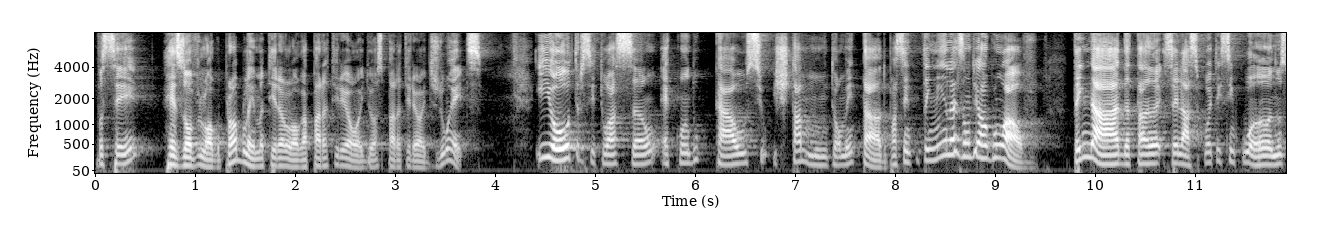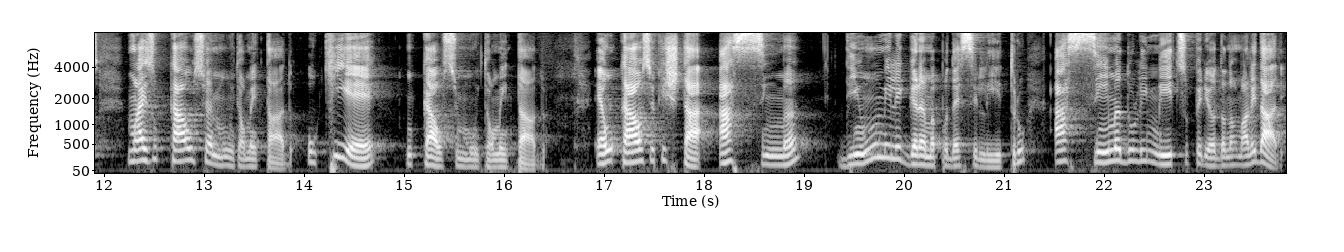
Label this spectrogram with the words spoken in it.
Você resolve logo o problema, tira logo a paratireoide ou as paratireoides doentes. E outra situação é quando o cálcio está muito aumentado. O paciente não tem nem lesão de órgão-alvo. Tem nada, tá, sei lá, 55 anos, mas o cálcio é muito aumentado. O que é um cálcio muito aumentado? É um cálcio que está acima de 1 miligrama por decilitro, acima do limite superior da normalidade.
